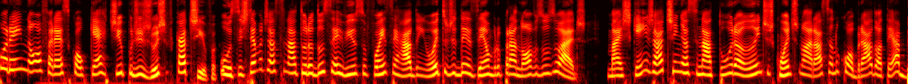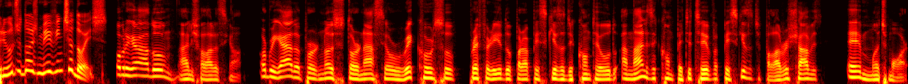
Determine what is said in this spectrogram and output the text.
porém não oferece qualquer tipo de justificativa. O sistema de assinatura do serviço foi encerrado em 8 de dezembro para novos usuários. Mas quem já tinha assinatura antes continuará sendo cobrado até abril de 2022. Obrigado. Ah, eles falaram assim, ó. Obrigado por nos tornar seu recurso preferido para pesquisa de conteúdo, análise competitiva, pesquisa de palavras-chave e much more.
